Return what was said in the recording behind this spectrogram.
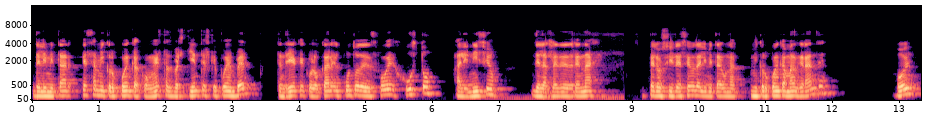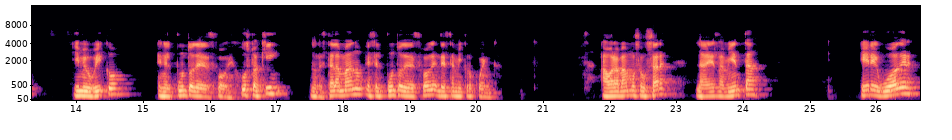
delimitar esa microcuenca con estas vertientes que pueden ver, tendría que colocar el punto de desfogue justo al inicio de la red de drenaje. Pero si deseo delimitar una microcuenca más grande, voy y me ubico en el punto de desfogue. Justo aquí, donde está la mano, es el punto de desfogue de esta microcuenca. Ahora vamos a usar la herramienta R-Water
